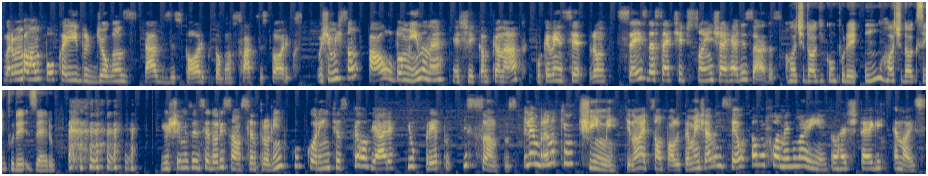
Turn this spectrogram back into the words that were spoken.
Agora vamos falar um pouco aí do- de alguns dados históricos, alguns fatos históricos. Os times de São Paulo dominam, né, este campeonato, porque venceram seis das sete edições já realizadas. Hot dog com purê 1, hot dog sem purê 0. E os times vencedores são Centro Olímpico, Corinthians, Ferroviária, Rio Preto e Santos. E lembrando que um time que não é de São Paulo e também já venceu é o meu Flamengo Marinha. Então, hashtag é nóis.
